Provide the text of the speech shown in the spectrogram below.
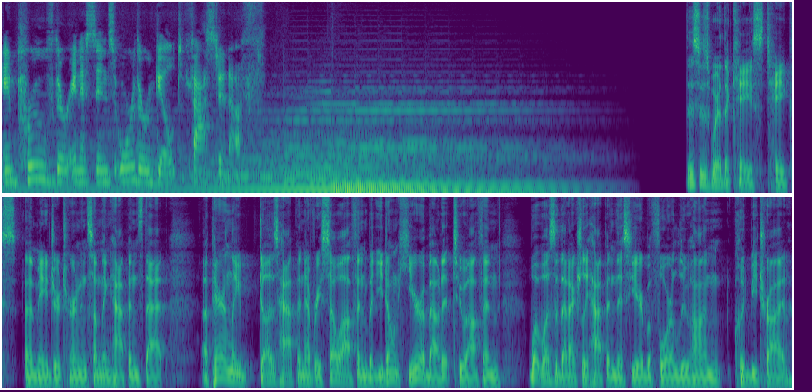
and prove their innocence or their guilt fast enough. This is where the case takes a major turn and something happens that apparently does happen every so often, but you don't hear about it too often. What was it that actually happened this year before Lujan could be tried?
